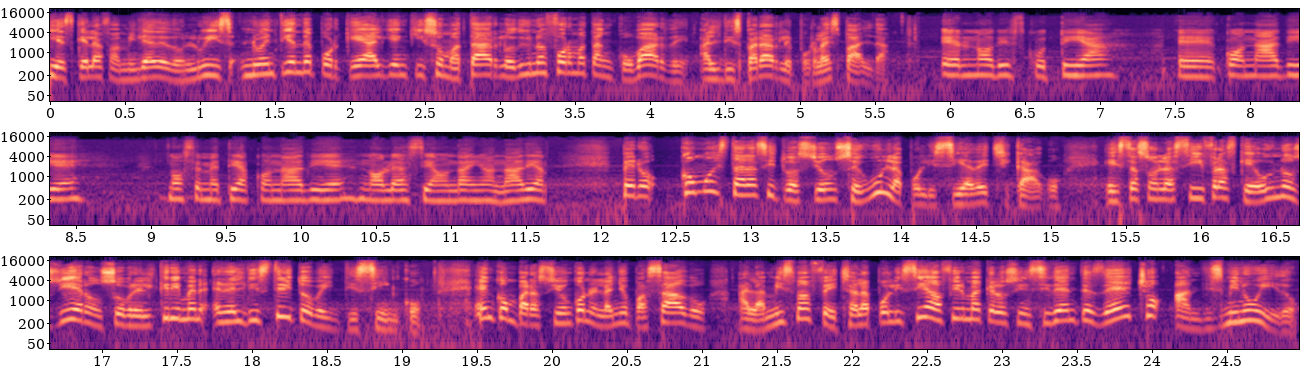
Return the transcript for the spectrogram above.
Y es que la familia de don Luis no entiende por qué alguien quiso matarlo de una forma tan cobarde al dispararle por la espalda. Él no discutía eh, con nadie, no se metía con nadie, no le hacía un daño a nadie. Pero, ¿cómo está la situación según la policía de Chicago? Estas son las cifras que hoy nos dieron sobre el crimen en el Distrito 25. En comparación con el año pasado, a la misma fecha, la policía afirma que los incidentes de hecho han disminuido.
